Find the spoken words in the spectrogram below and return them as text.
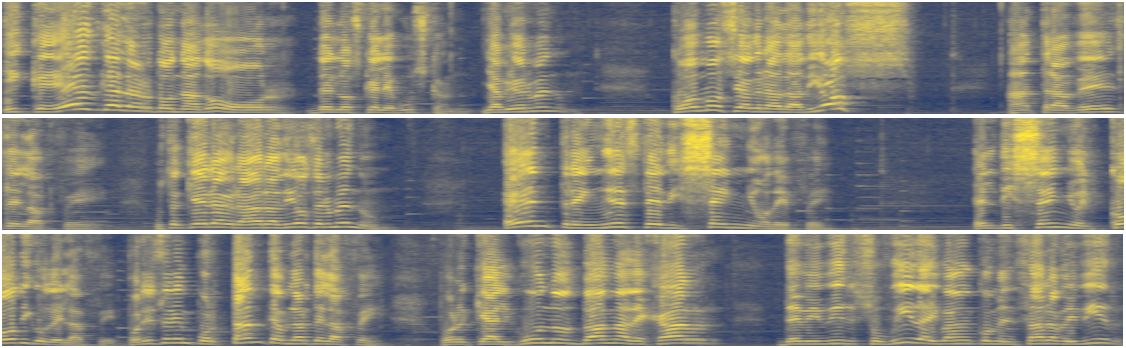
y que es galardonador de los que le buscan. ¿Ya vio, hermano? ¿Cómo se agrada a Dios? A través de la fe. ¿Usted quiere agradar a Dios, hermano? Entre en este diseño de fe. El diseño, el código de la fe. Por eso era importante hablar de la fe. Porque algunos van a dejar de vivir su vida y van a comenzar a vivir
